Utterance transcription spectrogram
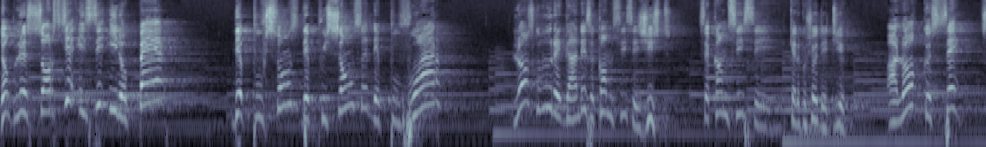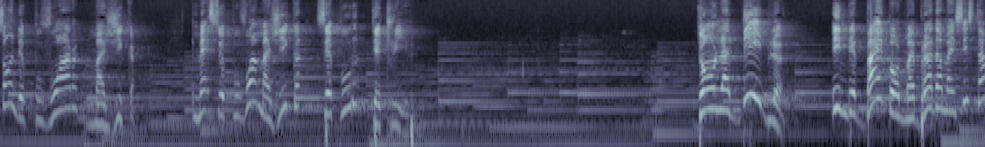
Donc le sorcier ici, il opère des puissances, des puissances, des pouvoirs. Lorsque vous regardez, c'est comme si c'est juste. C'est comme si c'est quelque chose de Dieu. Alors que ce sont des pouvoirs magiques. Mais ce pouvoir magique, c'est pour détruire. Dans la Bible, in the Bible, my brother, my sister,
